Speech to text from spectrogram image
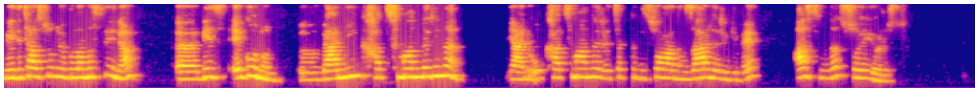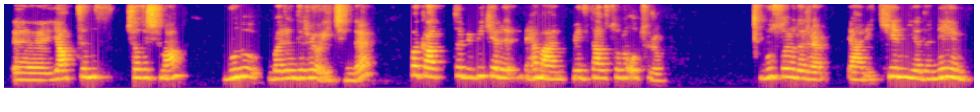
Meditasyon uygulamasıyla e, biz egonun, e, benliğin katmanlarını yani o katmanları tıpkı bir soğanın zarları gibi aslında soyuyoruz. E, yaptığımız çalışma bunu barındırıyor içinde. Fakat tabii bir kere hemen meditasyona oturup bu soruları yani kim ya da neyim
